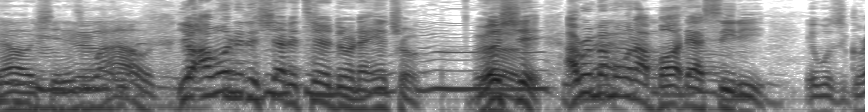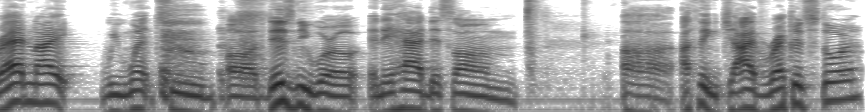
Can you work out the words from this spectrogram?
Yo, shit is wild. Yo, I wanted to shed a tear during that intro. Real shit. I remember when I bought that CD. It was grad night. We went to uh, Disney World and they had this um, uh, I think Jive Record Store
